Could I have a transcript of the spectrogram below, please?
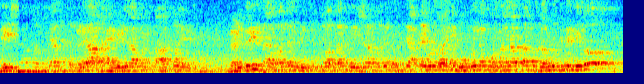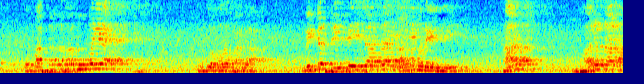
देशामधल्या सगळ्या हायवेला आपण पाहतोय गडकरी साहेबांच्या नेतृत्वाखाली देशामध्ये रस्ते आता एवढं झाले की मुंबईला पोहोचायला आता तर सर्व तिथे गेलो. तर पाच सहा तासात मुंबई आहे. मित्र मला सांगा विकसित देशाच्या यादीमध्ये आज भारताला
